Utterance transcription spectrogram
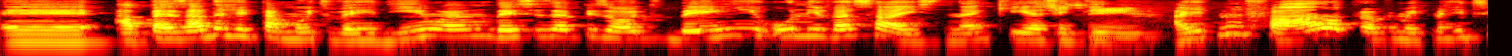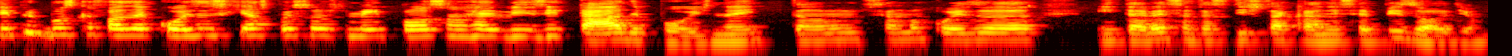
é, apesar da gente estar tá muito verdinho, é um desses episódios bem universais, né? Que a gente, a gente não fala propriamente, mas a gente sempre busca fazer coisas que as pessoas também possam revisitar depois, né? Então, isso é uma coisa interessante a se destacar nesse episódio.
